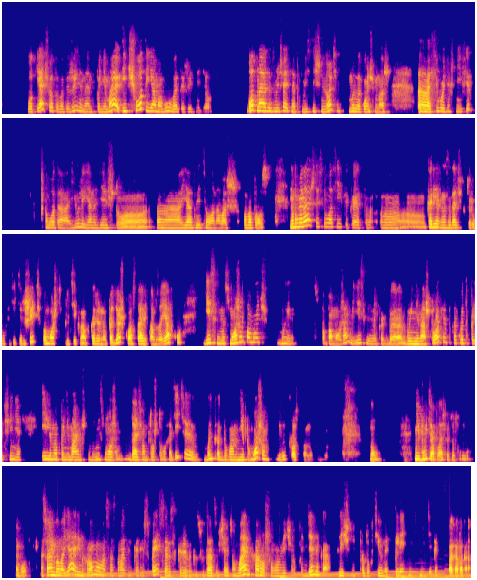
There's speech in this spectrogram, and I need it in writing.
вот я что-то в этой жизни, наверное, понимаю, и что-то я могу в этой жизни делать. Вот на этой замечательной оптимистичной ноте мы закончим наш сегодняшний эфир. Вот, а Юля, я надеюсь, что э, я ответила на ваш вопрос. Напоминаю, что если у вас есть какая-то э, карьерная задача, которую вы хотите решить, вы можете прийти к нам в карьерную поддержку, оставить там заявку. Если мы сможем помочь, мы поможем. Если как бы вы не наш профиль по какой-то причине, или мы понимаем, что мы не сможем дать вам то, что вы хотите, мы как бы вам не поможем, и вы просто ну, ну, не будете оплачивать услугу. Вот. с вами была я, Арина Хромова, сооснователь Career Space, сервис карьерной консультации в чате онлайн. Хорошего вам вечера понедельника, отличной, продуктивной летней недели. Пока-пока.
